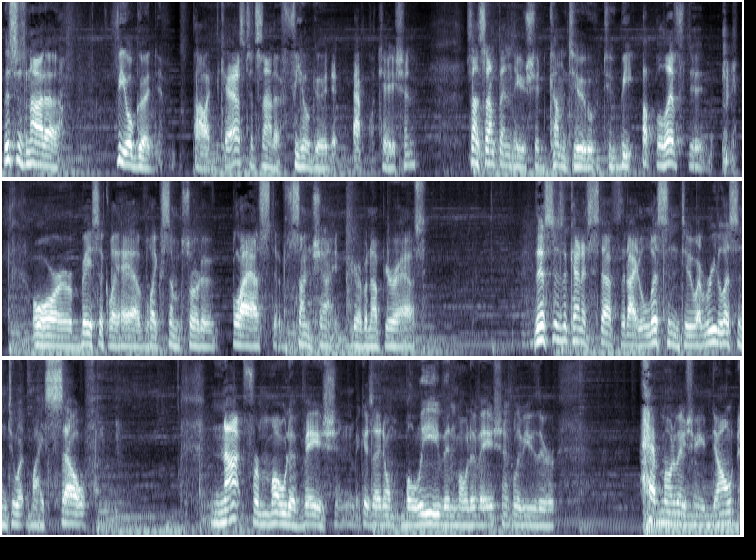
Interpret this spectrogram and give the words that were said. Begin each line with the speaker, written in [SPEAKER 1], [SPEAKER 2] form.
[SPEAKER 1] This is not a feel good podcast. It's not a feel good application. It's not something you should come to to be uplifted or basically have like some sort of blast of sunshine driven up your ass. This is the kind of stuff that I listen to. I re listen to it myself not for motivation, because I don't believe in motivation. I believe you either have motivation or you don't.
